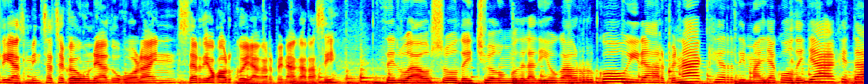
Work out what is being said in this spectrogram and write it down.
Eguraldiaz mintzatzeko egunea dugu orain, zer dio gaurko iragarpenak garazi? Zerua oso deitxu egongo dela dio gaurko iragarpenak, erdi mailako deiak eta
